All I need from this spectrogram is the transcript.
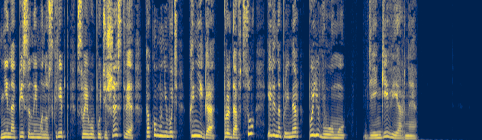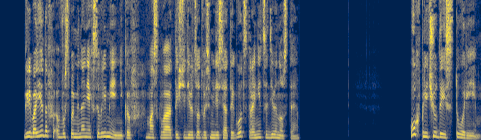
ненаписанный манускрипт своего путешествия какому-нибудь книга-продавцу или, например, полевому. Деньги верные. Грибоедов в воспоминаниях современников. Москва, 1980 год, страница 90. Ох, причуды истории!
